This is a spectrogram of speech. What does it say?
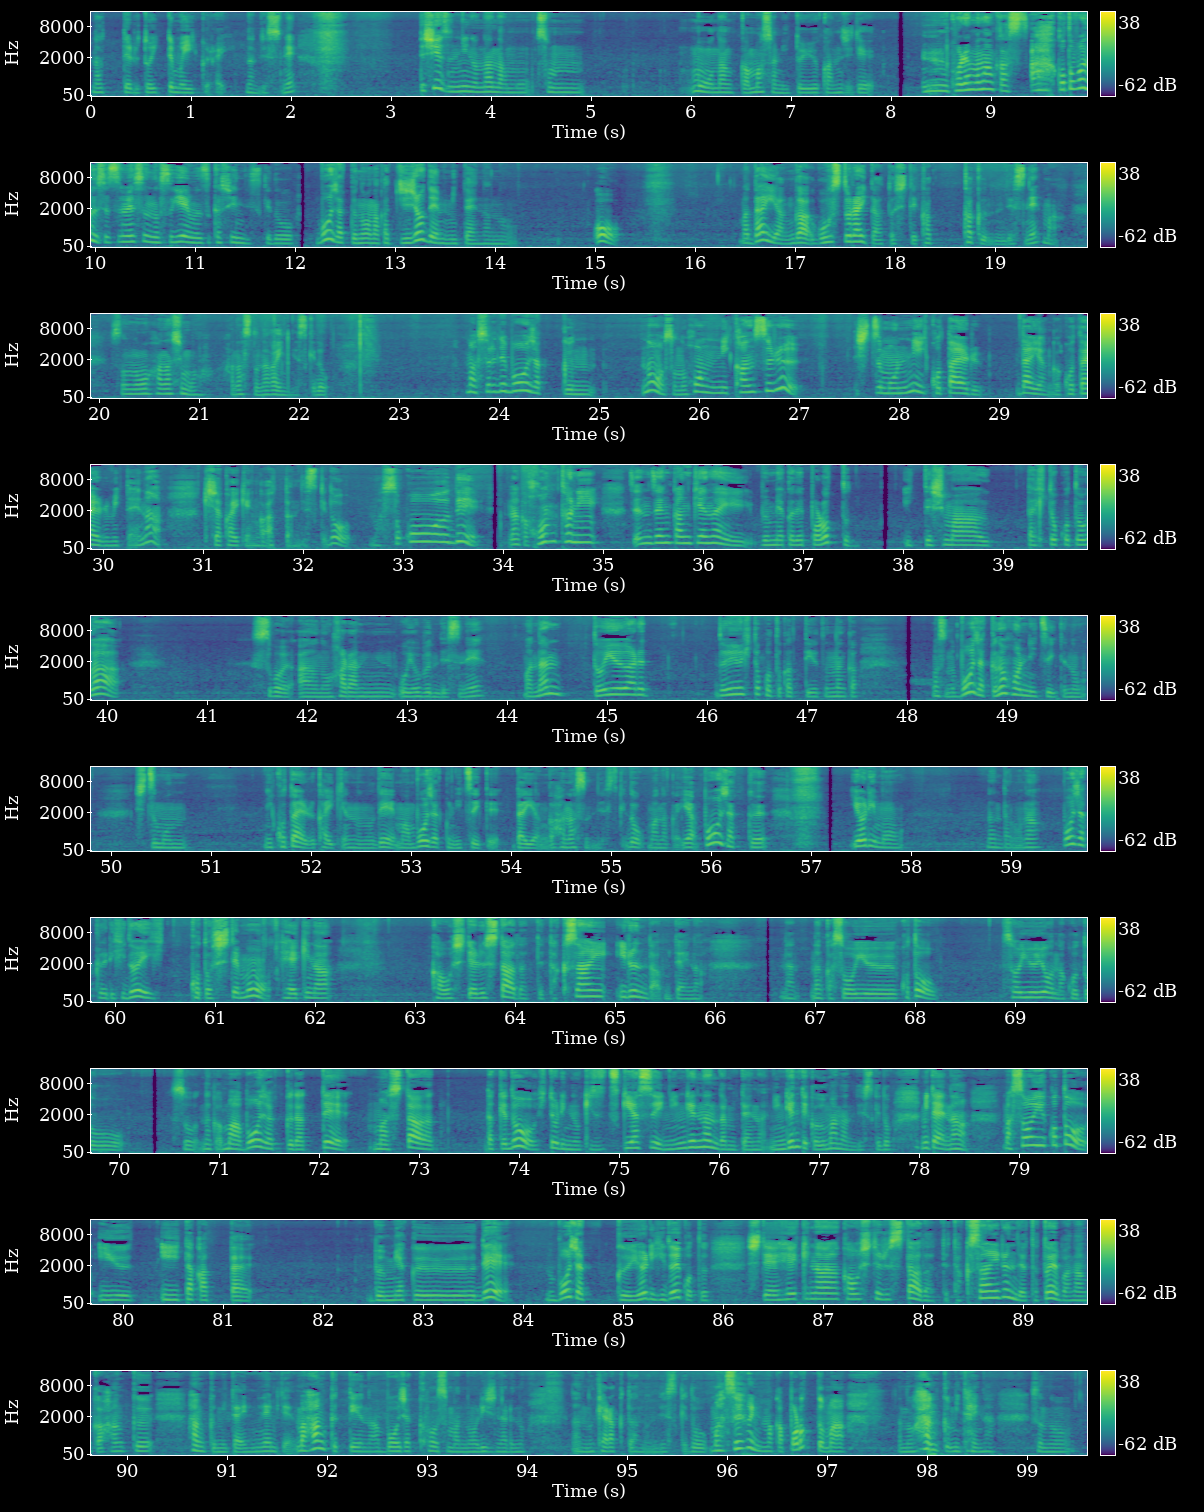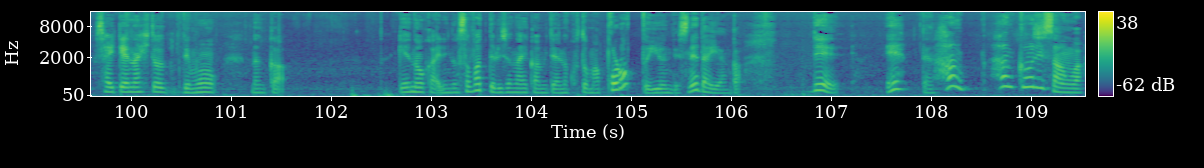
なってると言ってもいいくらいなんですね。でシーズン2の7もそんもうなんかまさにという感じでうん、これもなんか、あ、言葉で説明するのすげえ難しいんですけど、ボージャックのなんか自助伝みたいなのを、まあ、ダイアンがゴーストライターとして書くんですね。まあ、その話も話すと長いんですけど、まあ、それでボージャックのその本に関する質問に答える、ダイアンが答えるみたいな記者会見があったんですけど、まあ、そこで、なんか本当に全然関係ない文脈でポロッと言ってしまった一言がすごいあの波乱を呼ぶんですね。まあ、なんどういうあれどういう一言かっていうとなんか、まあ、そのボージャックの本についての質問に答える会見なので、まあ、ボージャックについてダイアンが話すんですけど、まあ、なんかいやボージャックよりもなんだろうなボージャックよりひどいことしても平気な顔してるスターだってたくさんいるんだみたいなななんかそういうことをそういうようなことをそうなんかまあボージャックだって、まあ、スターだけど一人の傷つきやすい人間なんだみたいな人間っていうか馬なんですけどみたいな、まあ、そういうことを言う言いたかった文脈でボージャックよりひどいことして平気な顔してるスターだってたくさんいるんだよ。例えばなんかハンクハンクみたいにねみたいな、まあ、ハンクっていうのはボージャック・ホースマンのオリジナルのあのキャラクターなんですけど、まあ、そういうふうになんかポロッと、まあ、あのハンクみたいなその最低な人でもなんか芸能界にのさばってるじゃないかみたいなことを、まあ、ポロッと言うんですねダイアンが。でえ？みたいなハンハンクおじさんは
